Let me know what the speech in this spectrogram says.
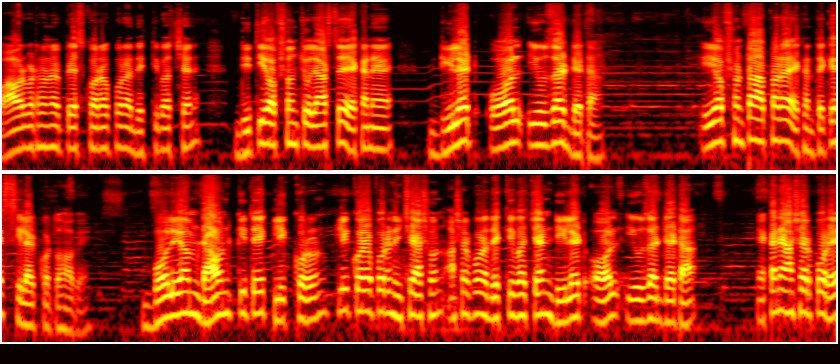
পাওয়ার বাটনে প্রেস করার পরে দেখতে পাচ্ছেন, দ্বিতীয় অপশন চলে আসছে, এখানে ডিলেট অল ইউজার ডেটা এই অপশনটা আপনারা এখান থেকে সিলেক্ট করতে হবে। ভলিউম ডাউন কিতে ক্লিক করুন। ক্লিক করার পরে নিচে আসুন। আসার পরে দেখতে পাচ্ছেন ডিলেট অল ইউজার ডেটা। এখানে আসার পরে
